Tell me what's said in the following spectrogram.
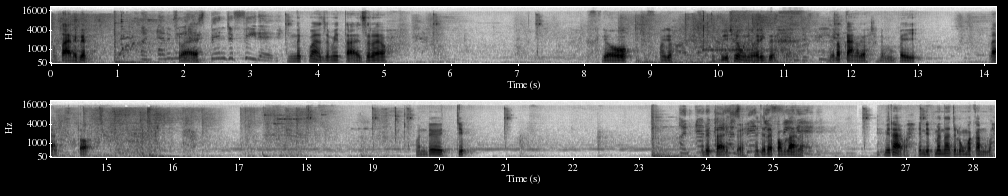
ต้องตายนะเพื่อน An enemy Rồi. has been defeated. นึกว่าจะไม่ตายซะแล้ว เดี๋ยวเอาเดี๋ยวกูจะเชื่อมึงยังไงดิเกอ Been เดี๋ยวรับกลางก่อนเลยเดี๋ยวมึงไปล่างต่อ วันเดอร์เจ็บ An ไม่ได้ enemy ตาย has สวยน่าจะได้ป้อมล่างแล้วไม่ได้วะเอ็นเน็ตมันน่าจะลงมากันวะ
